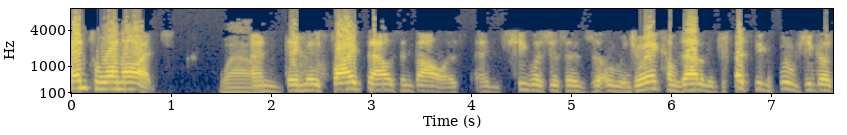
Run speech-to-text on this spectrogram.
ten to one odds Wow. and they made five thousand dollars. And she was just as when Joanne comes out of the dressing room, she goes,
